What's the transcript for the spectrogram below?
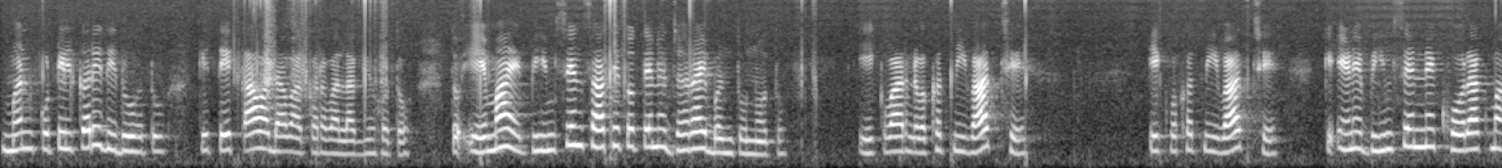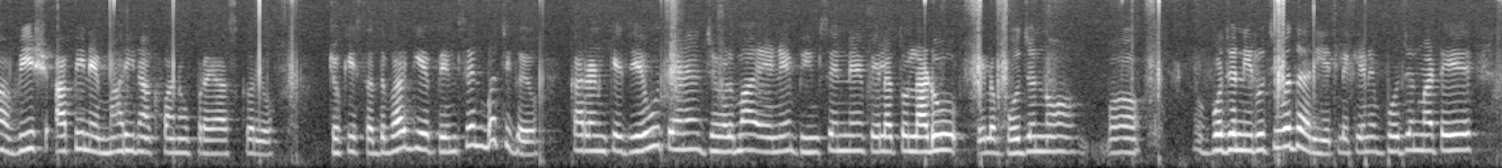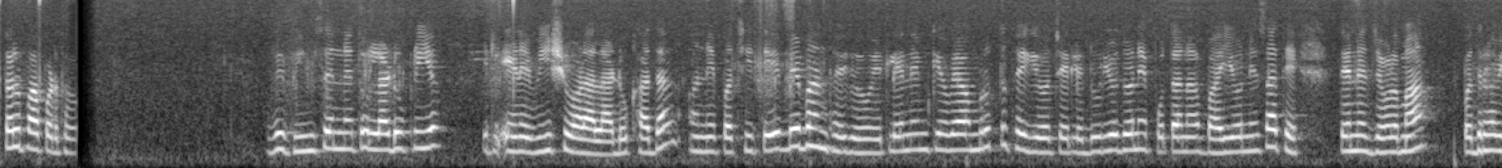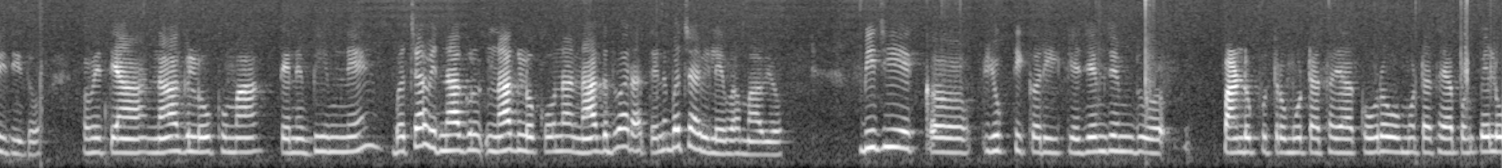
મન કુટિલ કરી દીધું હતું કે તે કાવા દાવા કરવા લાગ્યો હતો. તો એમાંય ભીમસેન સાથે તો તેને જરાય બનતું નહોતું. એકવાર વખતની વાત છે, એક વખતની વાત છે કે એણે ભીમસેનને ખોરાકમાં વિષ આપીને મારી નાખવાનો પ્રયાસ કર્યો. જોકે સદભાગ્યે ભીમસેન બચી ગયો. કારણ કે જેવું તેણે જળમાં એને ભીમસેનને પહેલાં તો લાડુ પેલા ભોજનનો ભોજનની રુચિ વધારી એટલે કે એને ભોજન માટે તલપાપડ થયો. હવે ભીમસેનને તો લાડુ પ્રિય, એટલે એણે વિષવાળા લાડુ ખાધા અને પછી તે બેભાન થઈ ગયો. એટલે એને એમ કે હવે આ મૃત થઈ ગયો છે એટલે દુર્યોધને પોતાના ભાઈઓને સાથે તેને જળમાં પધરાવી દીધો. હવે ત્યાં નાગલોકમાં તેને ભીમને બચાવી, નાગ, નાગલોકોના નાગ દ્વારા તેને બચાવી લેવામાં આવ્યો. બીજી એક યુક્તિ કરી કે જેમ જેમ પાંડવ પુત્રો મોટા થયા, કૌરવો મોટા થયા, પણ પેલો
